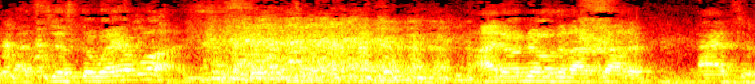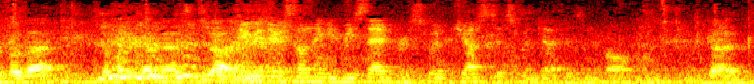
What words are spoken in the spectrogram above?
That's just the way it was. I don't know that I've got an answer for that. Somebody got an answer? Maybe there's something to be said for swift justice when death is involved. Good.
